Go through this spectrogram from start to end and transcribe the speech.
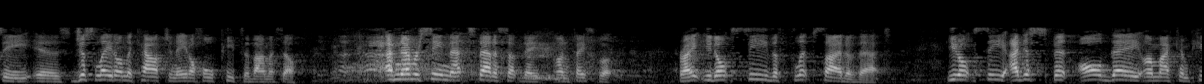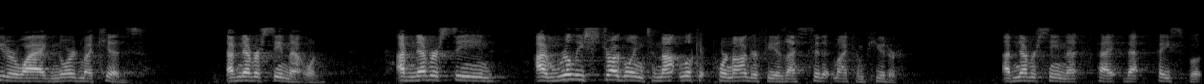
see is just laid on the couch and ate a whole pizza by myself. I've never seen that status update on Facebook. Right? You don't see the flip side of that. You don't see, I just spent all day on my computer while I ignored my kids. I've never seen that one. I've never seen, I'm really struggling to not look at pornography as I sit at my computer. I've never seen that, that Facebook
